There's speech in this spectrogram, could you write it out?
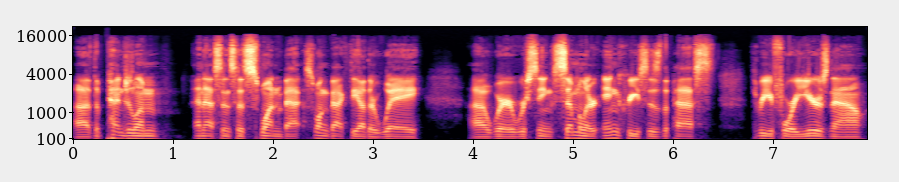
uh, the pendulum in essence has swung back swung back the other way, uh, where we're seeing similar increases the past three or four years now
